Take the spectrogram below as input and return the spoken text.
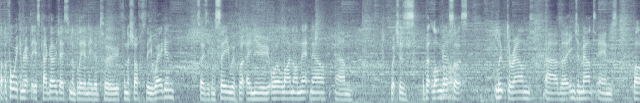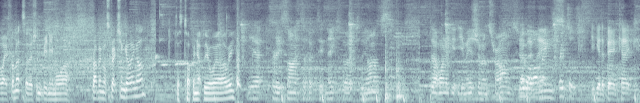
But before we can wrap the S-Cargo, Jason and Blair needed to finish off the wagon. So as you can see, we've got a new oil line on that now, um, which is a bit longer, so it's looped around uh, the engine mount and well away from it, so there shouldn't be any more rubbing or scratching going on. Just topping up the oil, are we? Yeah, pretty scientific techniques for it, to be honest. Don't want to get your measurements wrong. You know what that means? You get a bad cake.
